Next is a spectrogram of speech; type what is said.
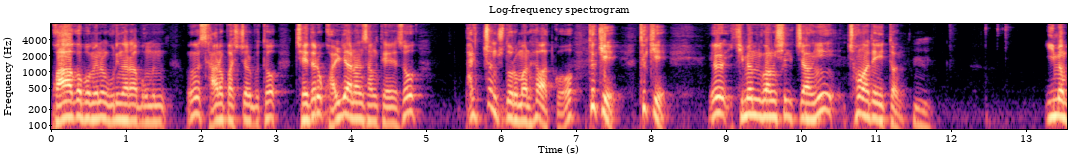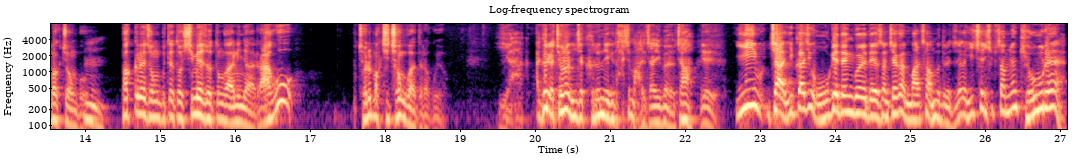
과거 보면은 우리나라 보면 어, 산업화 시절부터 제대로 관리 안 한 상태에서 발전 주도로만 해왔고 특히 특히 어, 김현광 실장이 청와대에 있던 이명박 정부, 박근혜 정부 때 더 심해졌던 거 아니냐라고 저를 막 지청구하더라고요. 이야, 아, 그러니까 저는 이제 그런 얘기도 하지 말자 이거예요. 자, 예, 예. 이, 자, 이까지 오게 된 거에 대해서는 제가 말씀 한번 드렸죠. 제가 2013년 겨울에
